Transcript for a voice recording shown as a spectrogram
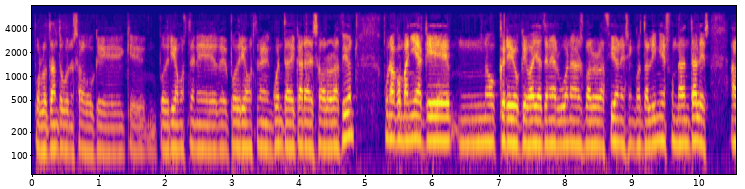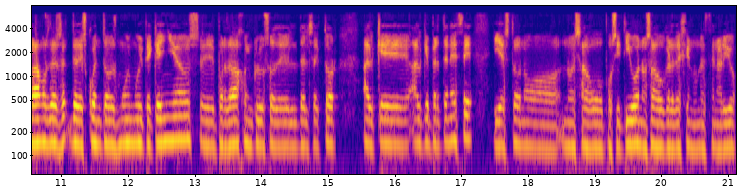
Por lo tanto, bueno, es algo que, que, podríamos tener podríamos tener en cuenta de cara a esa valoración. Una compañía que no creo que vaya a tener buenas valoraciones en cuanto a líneas fundamentales. Hablamos de, descuentos muy muy pequeños, eh, por debajo incluso del, del sector al que al que pertenece y esto no, no es algo positivo, no es algo que le deje en un escenario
